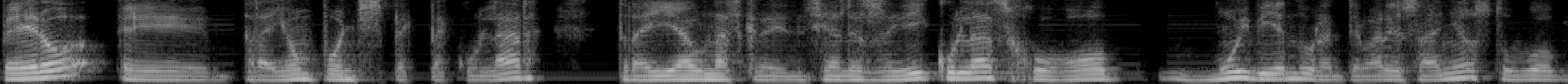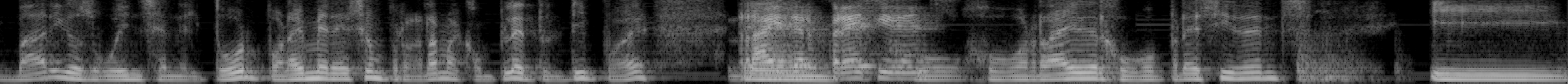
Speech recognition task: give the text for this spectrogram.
pero eh, traía un punch espectacular, traía unas credenciales ridículas, jugó muy bien durante varios años, tuvo varios wins en el tour, por ahí merece un programa completo el tipo, ¿eh? Ryder Eh, Presidents. Jugó, jugó Ryder, jugó Presidents y,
